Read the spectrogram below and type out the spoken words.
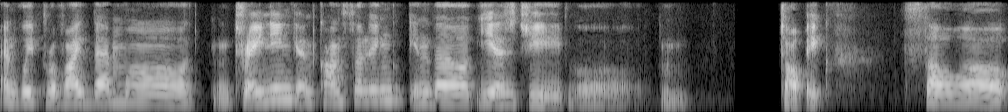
and we provide them uh, training and counseling in the ESG uh, topic. So uh,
